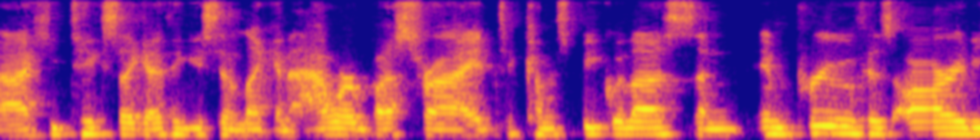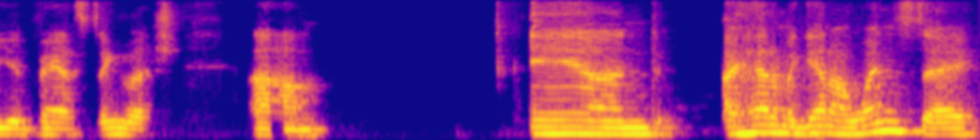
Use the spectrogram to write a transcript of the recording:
Uh, he takes like I think he said like an hour bus ride to come speak with us and improve his already advanced English. Um, and I had him again on Wednesday,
